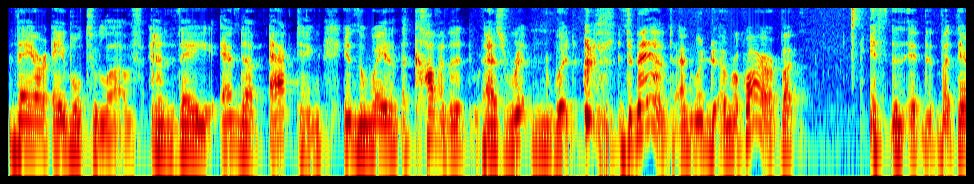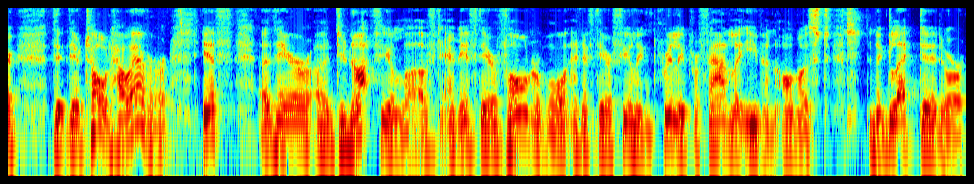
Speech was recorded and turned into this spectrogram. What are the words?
they are able to love and they end up acting in the way that the covenant as written would demand and would require. But if the, but they're they're told. However if they uh, do not feel loved and if they're vulnerable and if they're feeling really profoundly even almost neglected or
